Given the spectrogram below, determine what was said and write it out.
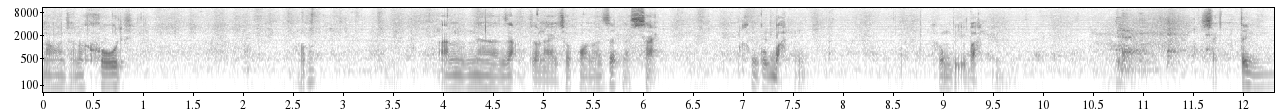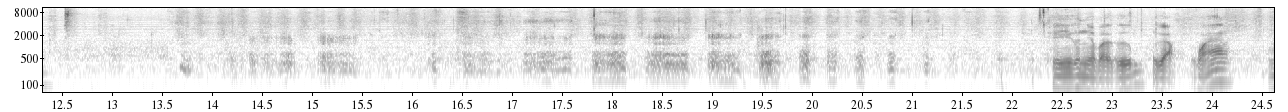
lau cho nó khô đi. Đó. ăn à, dặm kiểu này cho con nó rất là sạch. Không có bẩn. Không bị bẩn. Sạch tinh. Khi con nhà bà gớm gặm quá. Ừ.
